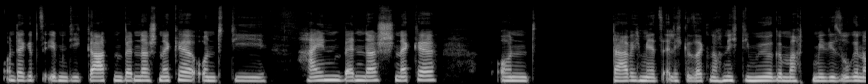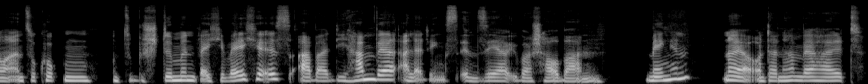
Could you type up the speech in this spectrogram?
Und da gibt's eben die Gartenbänderschnecke und die Hainbänderschnecke. Und da habe ich mir jetzt ehrlich gesagt noch nicht die Mühe gemacht, mir die so genau anzugucken und zu bestimmen, welche welche ist. Aber die haben wir allerdings in sehr überschaubaren Mengen. Naja, und dann haben wir halt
